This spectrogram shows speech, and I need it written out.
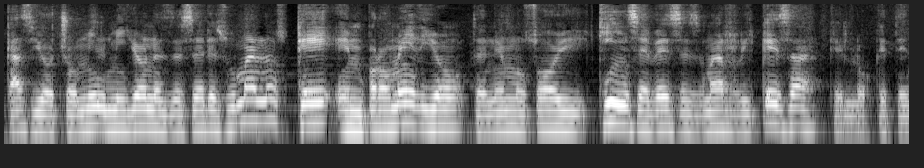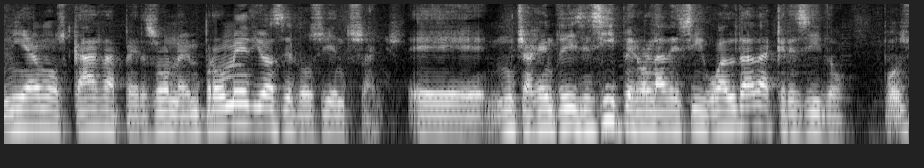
casi 8 mil millones de seres humanos, que en promedio tenemos hoy 15 veces más riqueza que lo que teníamos cada persona en promedio hace 200 años. Eh, mucha gente dice, sí, pero la desigualdad ha crecido pues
